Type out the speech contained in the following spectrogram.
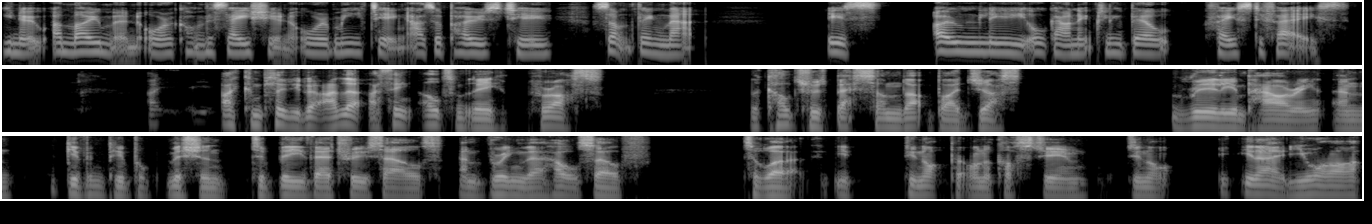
you know a moment or a conversation or a meeting as opposed to something that is only organically built face to face. I completely agree. I look, I think ultimately for us, the culture is best summed up by just really empowering and giving people permission to be their true selves and bring their whole self to work. You do not put on a costume. Do not, you know, you are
